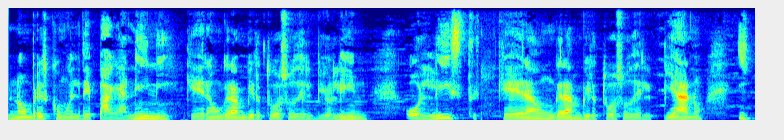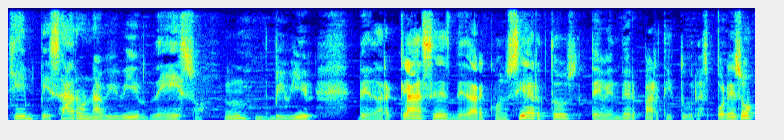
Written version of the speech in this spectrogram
nombres como el de Paganini, que era un gran virtuoso del violín, o Liszt, que era un gran virtuoso del piano, y que empezaron a vivir de eso, vivir de dar clases, de dar conciertos, de vender partituras. Por eso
